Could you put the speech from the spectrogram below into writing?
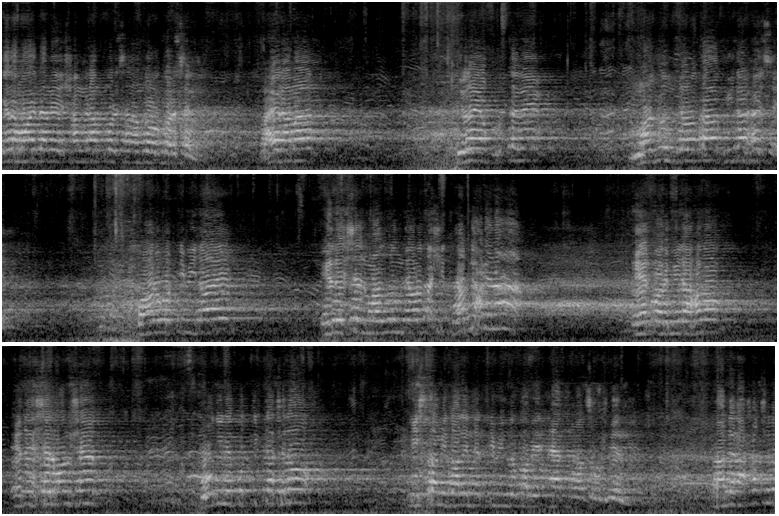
যারা ময়দানে সংগ্রাম করেছেন, আন্দোলন করেছেন। ভাইয়ের আমার, জুলাই অভ্যুত্থানে মজলুম জনতা বিজয় হয়েছে। পরবর্তী বিজয়ে এদেশের মজলুম জনতা সিদ্ধান্ত হবে না। এরপর বিজয় হলো। এদেশের মানুষের বহুদিনের প্রতিজ্ঞা ছিল ইসলামী দলের নেতৃবৃন্দ কবে এক মঞ্চে উঠবেন? তাদের আশা ছিল,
